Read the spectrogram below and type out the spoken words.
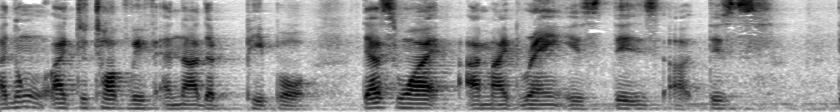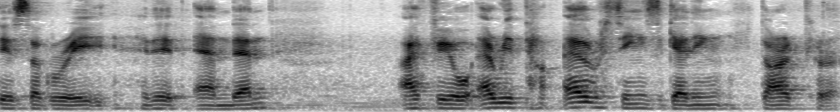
I don't like to talk with another people. That's why I, my brain is this uh, it, and then I feel every time everything is getting darker.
